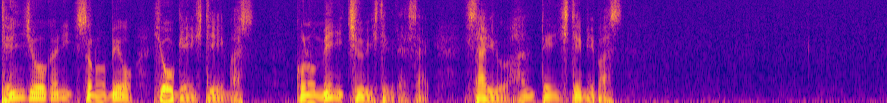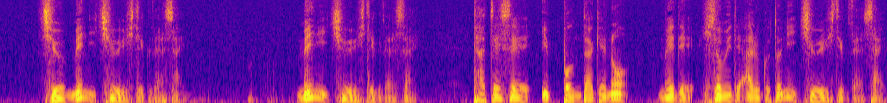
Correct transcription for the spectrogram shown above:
天井画にその目を表現しています。この目に注意してください。左右反転してみます。目に注意してください。目に注意してください。縦線一本だけの目で瞳であることに注意してください。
